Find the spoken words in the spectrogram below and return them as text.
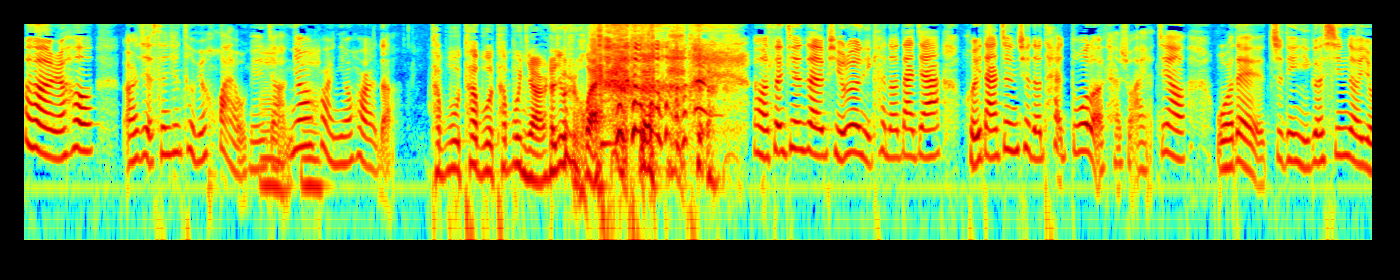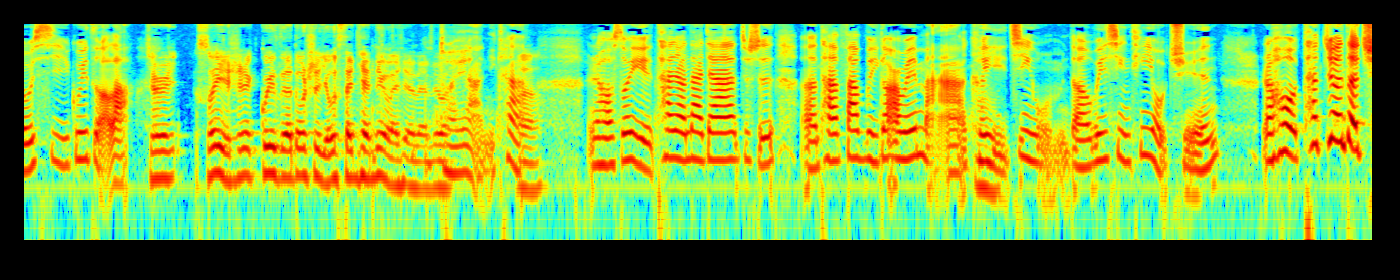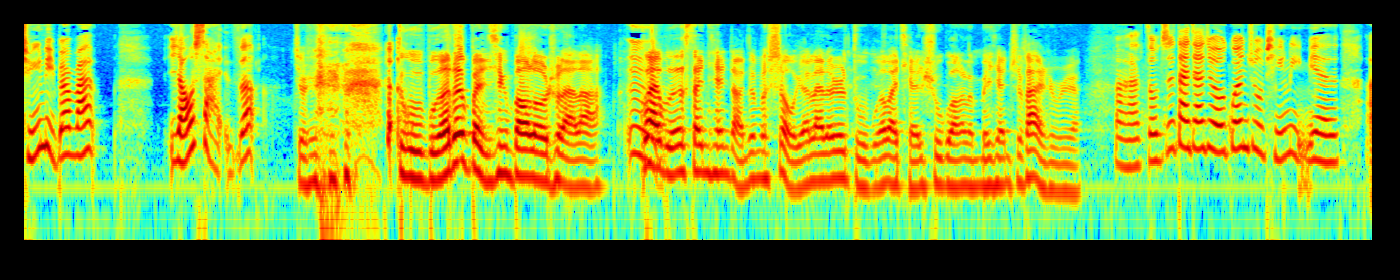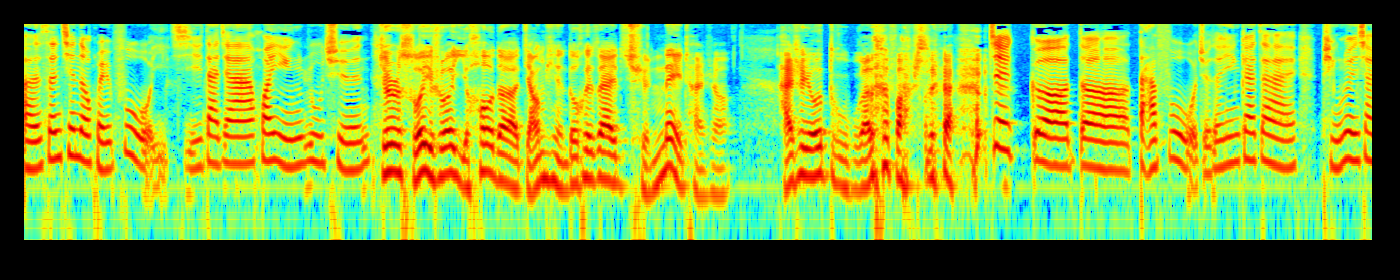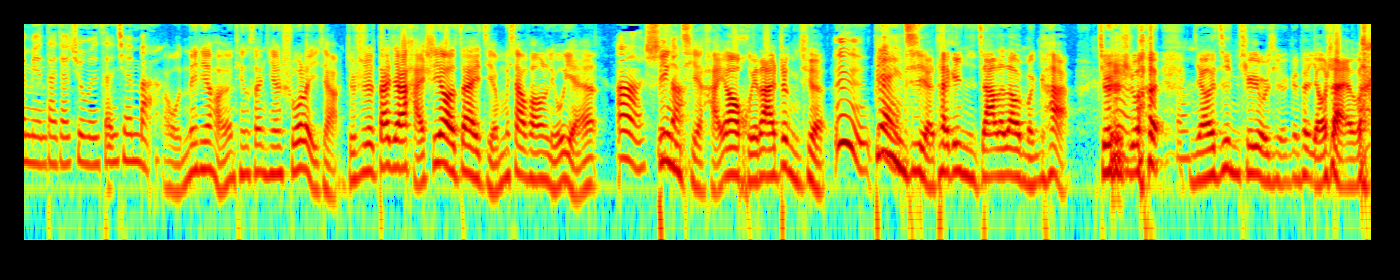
啊，然后而且三千特别坏，我跟你讲，嗯蔫坏蔫坏的。他不，他不，他不蔫儿，他就是坏。然后三千在评论里看到大家回答正确的太多了，他说：“哎呀，这样我得制定一个新的游戏规则了。就是，所以是规则都是由三千定了，现在”对吧？对呀、你看，嗯，然后所以他让大家就是呃，他发布一个二维码，可嗯以进我们的微信听友群，然后他居然在群里边玩摇骰子，就是 赌博的本性暴露出来了。嗯，怪不得三千长这么瘦，原来都是赌博把钱输光了，没钱吃饭，是不是？啊，总之大家就关注屏里面，嗯、三千的回复，以及大家欢迎入群。就是所以说，以后的奖品都会在群内产生，还是有赌博的方式。这个的答复，我觉得应该在评论下面大家去问三千吧。啊，我那天好像听三千说了一下，就是大家还是要在节目下方留言，啊，是并，且还要回答正确，嗯，并，且他给你加了道门槛，就是说嗯你要进听友群跟他摇骰子。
